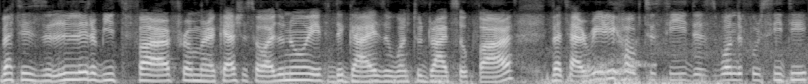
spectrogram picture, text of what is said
but it's a little bit far from Marrakesh, so I don't know if the guys want to drive so far. But I really hope to see this wonderful city.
